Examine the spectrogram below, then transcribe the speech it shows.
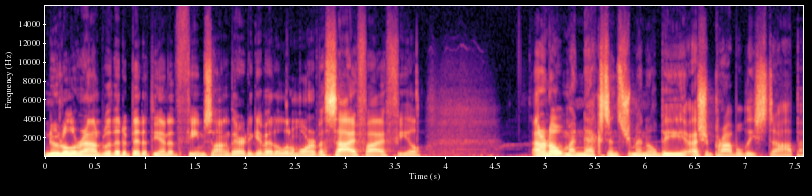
noodle around with it a bit at the end of the theme song there to give it a little more of a sci-fi feel. I don't know what my next instrument will be. I should probably stop.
